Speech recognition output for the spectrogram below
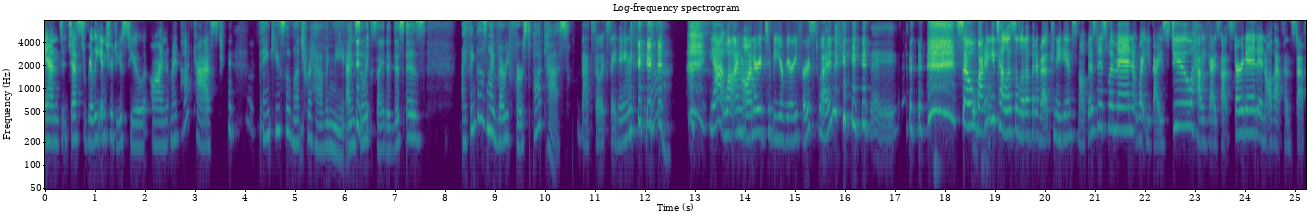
and just really introduce you on my podcast thank you so much for having me i'm so excited this is I think this is my very first podcast. That's so exciting. Yeah. yeah, well, I'm honored to be your very first one. hey. so, why don't you tell us a little bit about Canadian Small Business Women, what you guys do, how you guys got started, and all that fun stuff?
